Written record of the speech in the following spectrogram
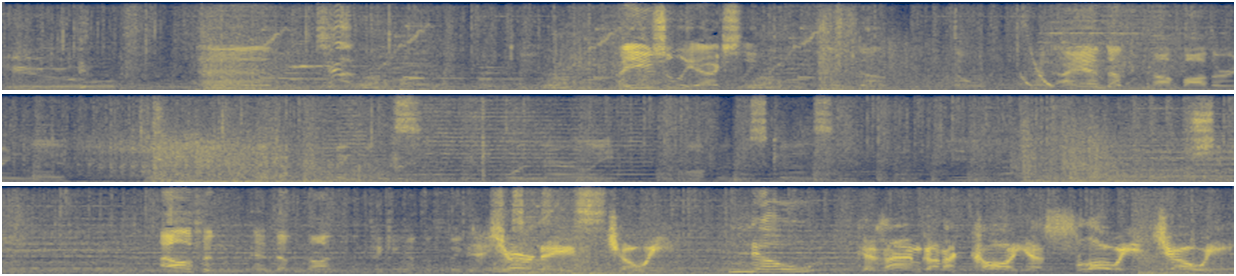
do, and I usually actually end up don't. I end up not bothering the pick up the figments ordinarily, often just because. I often end up not picking up the figments. Is your name just 'cause- Joey? No, Cause I'm gonna call you Slowy Joey.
